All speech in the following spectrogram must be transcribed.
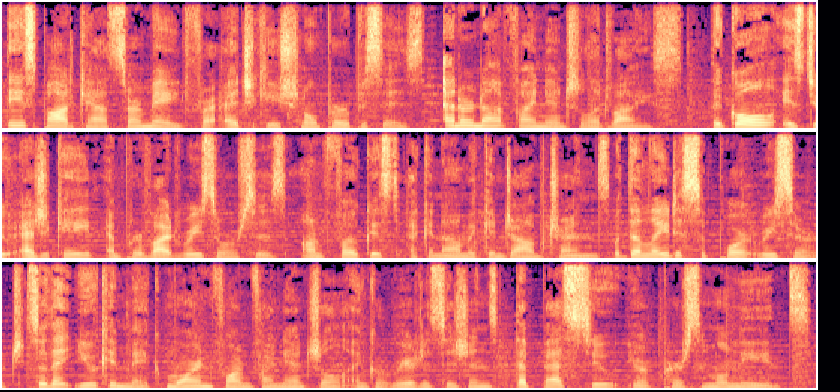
These podcasts are made for educational purposes and are not financial advice. The goal is to educate and provide resources on focused economic and job trends with the latest support research so that you can make more informed financial and career decisions that best suit your personal needs.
